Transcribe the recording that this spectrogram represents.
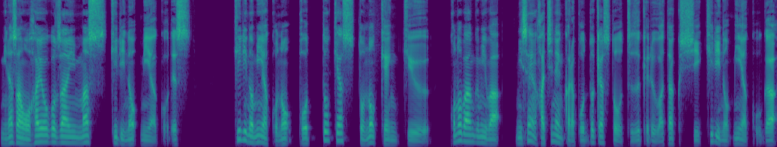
皆さんおはようございます。桐野都です。桐野都のポッドキャストの研究。この番組は2008年からポッドキャストを続ける私、桐野都が、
